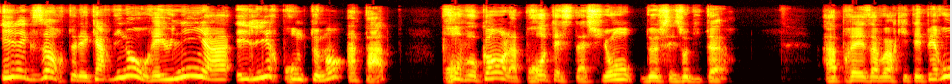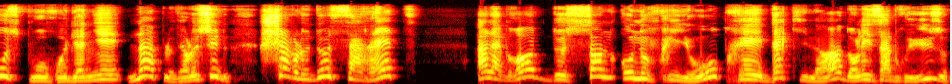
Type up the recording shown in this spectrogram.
Il exhorte les cardinaux réunis à élire promptement un pape, provoquant la protestation de ses auditeurs. Après avoir quitté Pérouse pour regagner Naples vers le sud, Charles II s'arrête à la grotte de San Onofrio, près d'Aquila, dans les Abruzzes.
